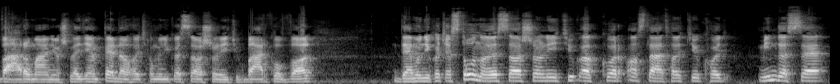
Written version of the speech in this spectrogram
várományos legyen. Például, hogyha mondjuk összehasonlítjuk Bárkovval, de mondjuk, hogyha Stone-nal összehasonlítjuk, akkor azt láthatjuk, hogy mindössze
